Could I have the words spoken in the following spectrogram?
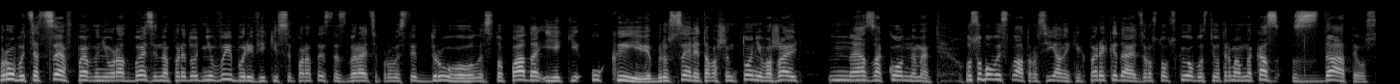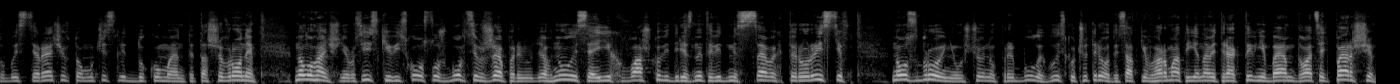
Робиться це впевнені у Радбезі напередодні виборів, які сепаратисти збираються провести 2 листопада, і які у Києві, Брюсселі та Вашингтоні вважають незаконними. Особовий склад росіян, яких перекидають з Ростовської області, отримав наказ здати особисті речі, в тому числі документи та шеврони. На Луганщині російські військовослужбовці вже переодягнулися, і їх важко відрізнити від місцевих терористів. На озброєнні у щойно прибулих близько чотирьох десятків гармат є навіть реактивні БМ-21.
